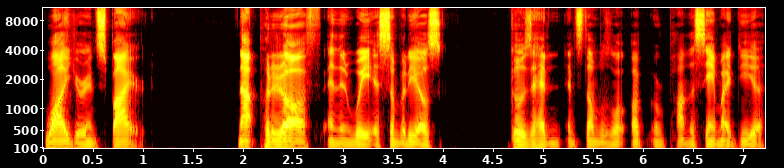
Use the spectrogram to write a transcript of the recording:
while you're inspired, not put it off and then wait as somebody else goes ahead and, and stumbles upon the same idea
